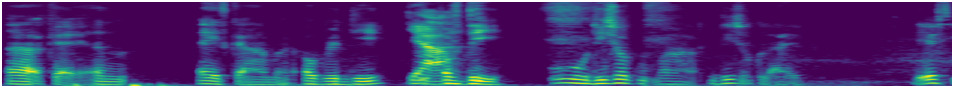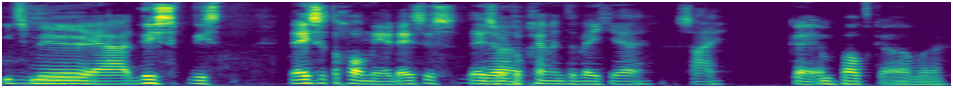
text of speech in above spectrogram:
Eh, Oké, een eetkamer. Ook weer die. Ja. Of die. Oeh, die is ook, maar die is ook lijp. Die heeft iets meer... Ja, die is, die is, deze toch wel meer. Deze, is, deze Ja. wordt op een gegeven moment een beetje saai. Oké, een badkamer.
